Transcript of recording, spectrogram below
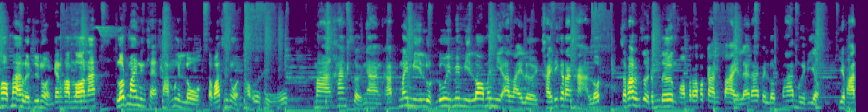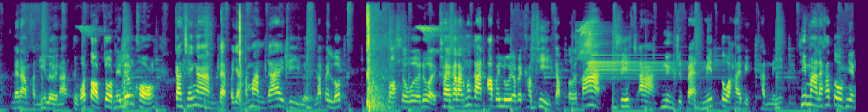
ชอบมากเลยฉนวนกันความร้อนนะรถไม่หนึ่งแสนสามหมื่นโล แต่ว่าฉนวนเขาโอ้โหมาข้างสวยงามครับ ไม่มีหลุดลุ่ยไม่มีลอกไม่มีอะไรเลย ใครที่กำลังหารถ สภาพสวยๆเดิมๆพร้อมรับประกันไป และได้เป็นรถบ้านมือเดียวเฮียพัฒแนะนำคันนี้เลยนะ ถือว่าตอบโจทย์ในเรื่องของการใช้งานแบบประหยัดน้ำมันได้ดีเลย และเป็นรถ crossover ด้วย ใครกำลังต้องการเอาไปลุย เอาไปขับขี่กับ Toyota CHR 1.8 มิดตัวไฮบริดคันนี้ ที่มาในค่าตัวเพียง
